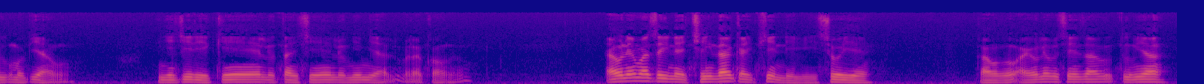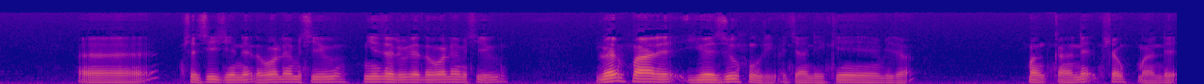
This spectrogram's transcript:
ဘူးမပြတ်ဘူးညစ်ကြေးတွေကင်းလို့တန်ရှင်းလို့မြင့်မြတ်လို့ဘယ်လိုကောင်းလို့ အောင်ထဲမှာစိတ်နဲ့ချိန်သားကြိုက်ဖြစ်နေပြီဆိုရင်ကာမဂုဏ်အာယုလည်းမစင်စားဘူးသူများအဲဖြစ်စီခြင်းတဲ့သဘောလည်းမရှိဘူးညင်းဆက်လို့တဲ့သဘောလည်းမရှိဘူးလွဲမှားတဲ့ရွယ်စုမှုတွေအကြံနေကင်းပြီးတော့မှန်ကန်တဲ့ဖြောက်မှန်တဲ့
